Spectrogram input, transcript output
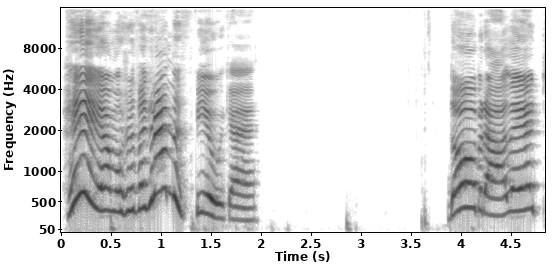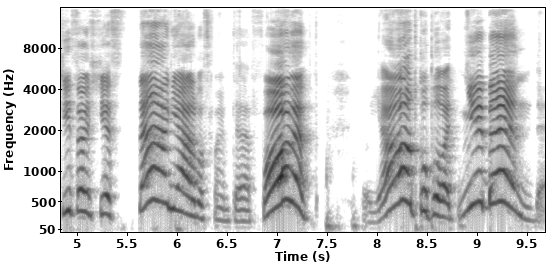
Hej, a może zagramy w piłkę? Dobra, ale jak ci coś się stanie albo swoim telefonem, to ja odkupować nie będę.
